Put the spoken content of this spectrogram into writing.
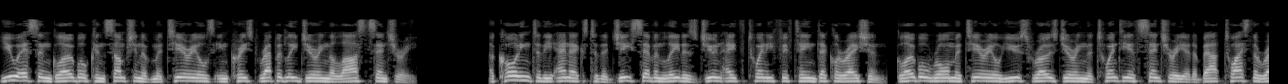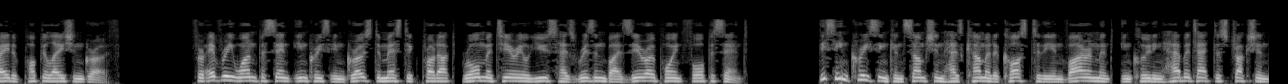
U.S. and global consumption of materials increased rapidly during the last century. According to the annex to the G7 leaders' June 8, 2015 declaration, global raw material use rose during the 20th century at about twice the rate of population growth. For every 1% increase in gross domestic product, raw material use has risen by 0.4%. This increase in consumption has come at a cost to the environment, including habitat destruction,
